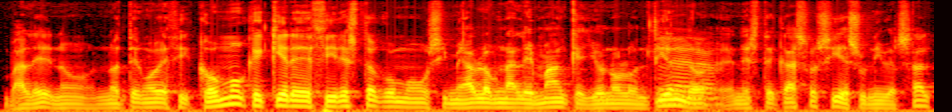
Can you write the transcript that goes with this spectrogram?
¿Vale? No, no tengo que decir, ¿cómo que quiere decir esto como si me habla un alemán que yo no lo entiendo? Claro. En este caso sí es universal,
